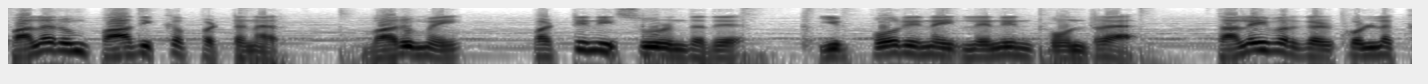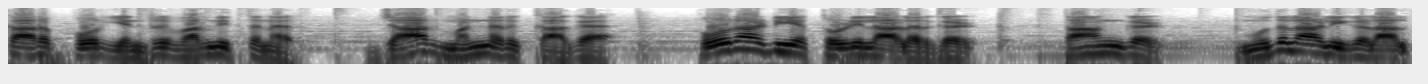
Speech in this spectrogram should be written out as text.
பலரும் பாதிக்கப்பட்டனர். வறுமை பட்டினி சூழ்ந்தது. இப்போரினை லெனின் போன்ற தலைவர்கள் கொள்ளக்கார போர் என்று வர்ணித்தனர். ஜார் மன்னருக்காக போராடிய தொழிலாளர்கள் தாங்கள் முதலாளிகளால்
